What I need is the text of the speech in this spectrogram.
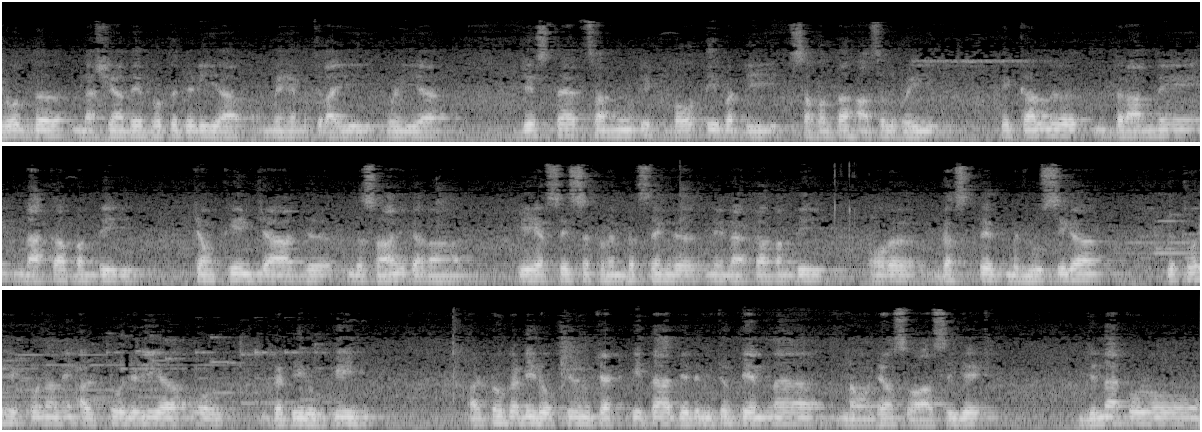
ਯੁੱਧ, ਨਸ਼ਿਆਂ ਦੇ ਵਿਰੁੱਧ ਜਿਹੜੀ ਆ, ਮੁਹਿੰਮ ਚਲਾਈ ਹੋਈ ਆ। ਜਿਸ ਤਹਿਤ ਸਾਨੂੰ ਇੱਕ ਬਹੁਤ ਹੀ ਵੱਡੀ ਸਫਲਤਾ ਹਾਸਲ ਹੋਈ ਕਿ ਕੱਲ ਦੌਰਾਨੇ ਨਾਕਾਬੰਦੀ, ਚੌਂਕੀ in charge Dasanjh Kalan ASI Sukhwinder Singh ਨੇ ਨਾਕਾਬੰਦੀ ਔਰ ਗਸ਼ਤ ਤੇ ਮੌਜੂਦ ਸੀਗਾ। ਜਿੱਥੋਂ ਇੱਕ ਉਹਨਾਂ ਨੇ ਅਲਟੋ ਜਿਹੜੀ ਆ, ਉਹ ਗੱਡੀ ਰੋਕੀ। ਅਲਟੋ ਗੱਡੀ ਰੋਕੀ, ਉਹਨੂੰ ਚੈੱਕ ਕੀਤਾ, ਜਿਹਦੇ ਵਿੱਚੋਂ ਤਿੰਨ ਨੌਜਵਾਨ ਸਵਾਰ ਸੀਗੇ, ਜਿਨ੍ਹਾਂ ਕੋਲੋਂ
